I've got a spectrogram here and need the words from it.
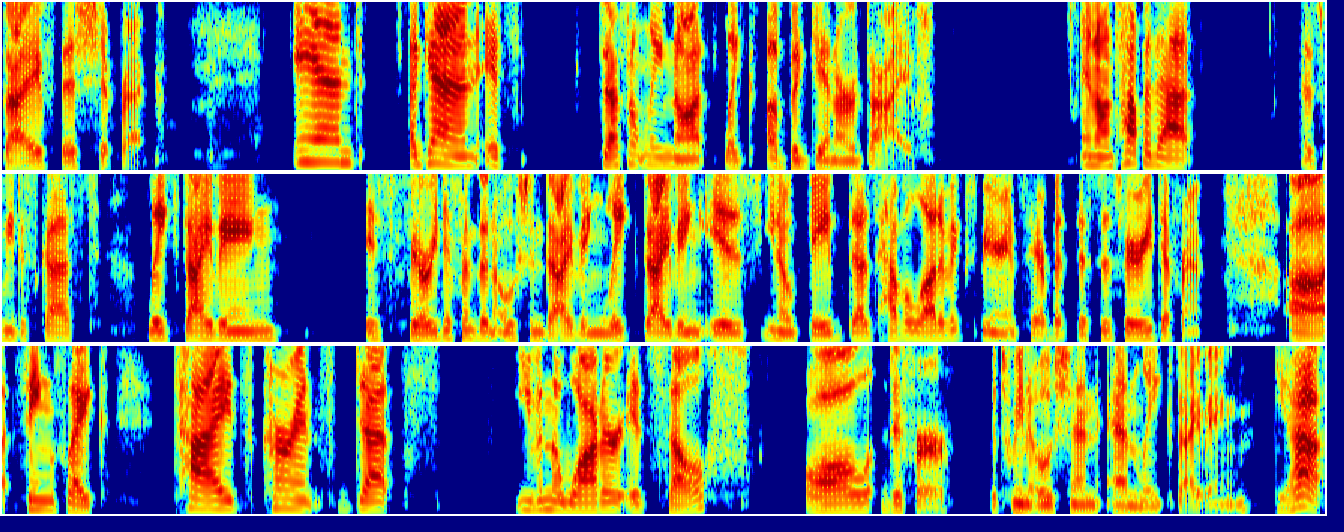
dive this shipwreck, and again, it's definitely not like a beginner dive. And on top of that, as we discussed, lake diving is very different than ocean diving. Lake diving is, you know, Gabe does have a lot of experience there, but this is very different. Uh, things like tides, currents, depths, even the water itself, all differ between ocean and lake diving. Yeah,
